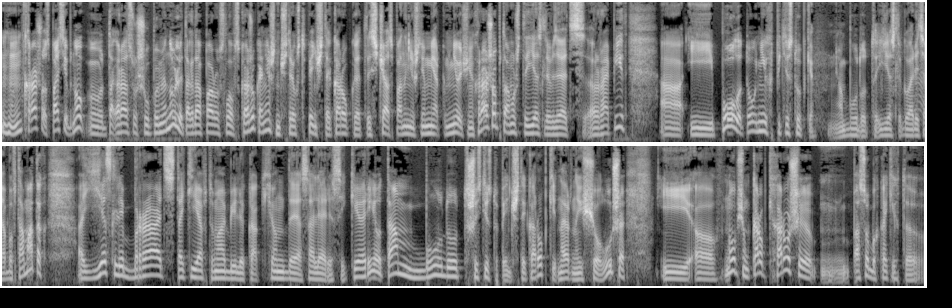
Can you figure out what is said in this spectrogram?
Угу, хорошо, спасибо. Ну, раз уж упомянули, тогда пару слов скажу. Конечно, четырехступенчатая коробка это сейчас по нынешним меркам не очень хорошо, потому что если взять Rapid а, и Polo, то у них пятиступки будут, если говорить об автоматах. Если брать такие автомобили, как Hyundai, Solaris и Kia Rio, там будут шестиступенчатые коробки, наверное, еще лучше. И, а, ну, в общем, коробки хорошие, особых каких-то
